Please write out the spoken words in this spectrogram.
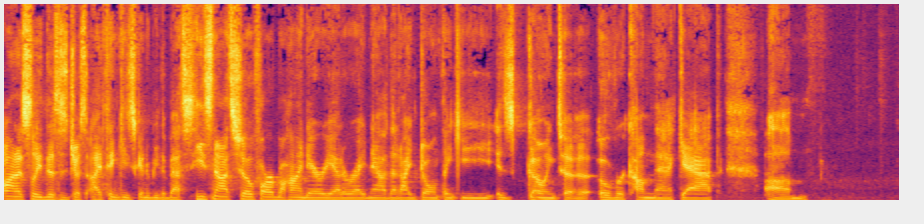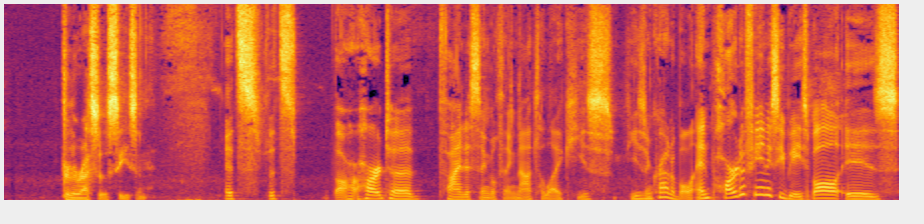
honestly, this is just. I think he's going to be the best. He's not so far behind Arrieta right now that I don't think he is going to overcome that gap um, for the rest of the season. It's it's hard to find a single thing not to like. He's he's incredible, and part of fantasy baseball is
